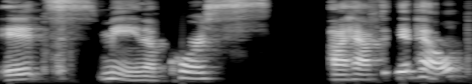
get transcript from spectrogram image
it's me. And of course, I have to get help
